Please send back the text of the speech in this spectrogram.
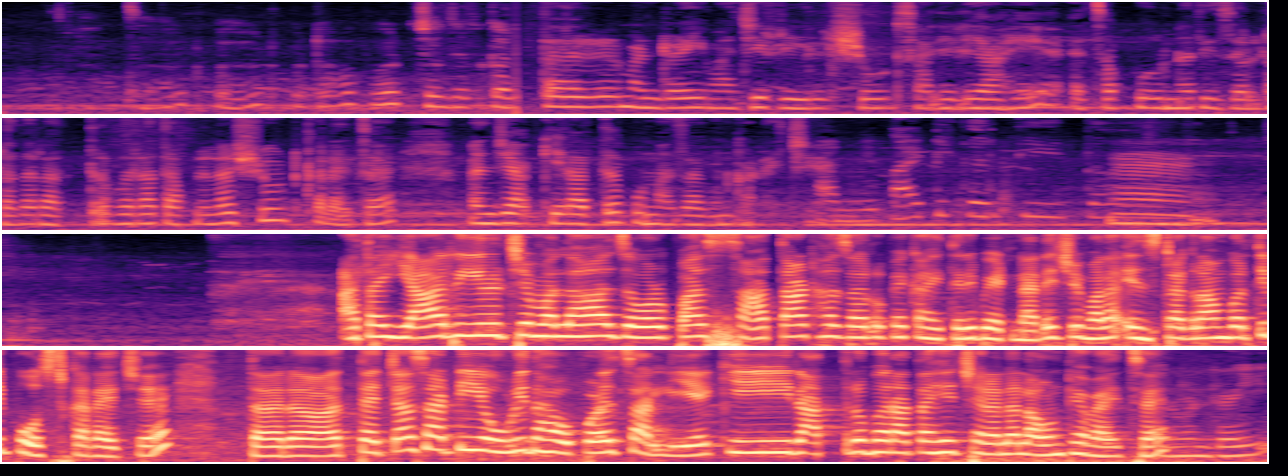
पटापट चल चल कर तर मंडळी माझी रील शूट झालेली आहे. याचा पूर्ण रिझल्ट आता रात्रभरात आपल्याला शूट करायचा आहे. म्हणजे अख्खी रात्र पुन्हा जागून काढायची आहे. आणि पार्टी करते इथं. आता या रीलचे मला जवळपास सात आठ हजार रुपये काहीतरी भेटणार आहे जे मला इंस्टाग्रामवरती पोस्ट करायचे आहे. तर त्याच्यासाठी एवढी धावपळ चालली आहे की रात्रभर आता हे चॅनलला लावून ठेवायचं आहे. मंडळी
